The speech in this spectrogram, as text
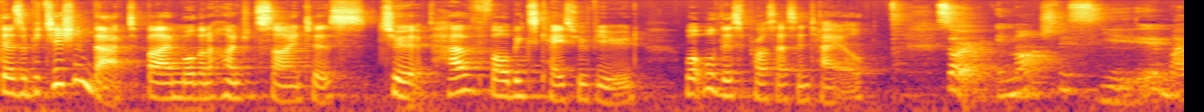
There's a petition backed by more than 100 scientists to have Folbigg's case reviewed. What will this process entail? So, in March this year, my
